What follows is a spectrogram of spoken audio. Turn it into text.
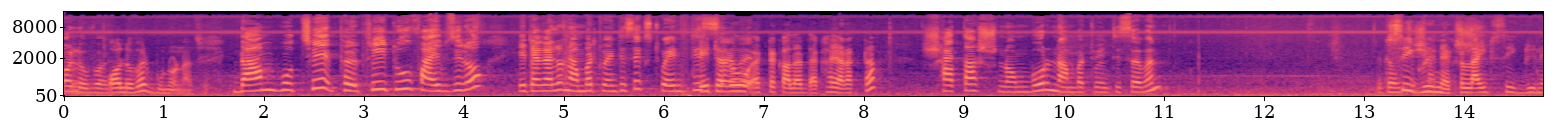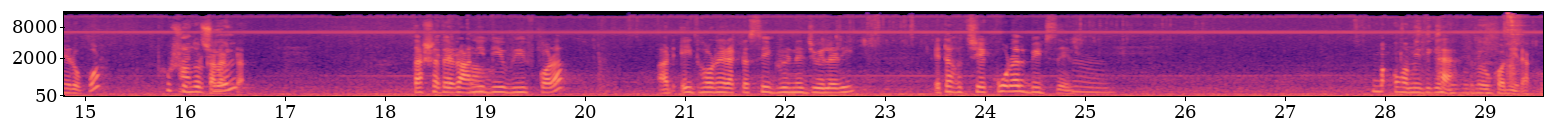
all over। অল ওভার বুনন আছে। দাম হচ্ছে থ্রি টু ফাইভ জিরো এটা গেল নাম্বার টোয়েন্টি সিক্স টোয়েন্টি এটারও একটা কালার দেখায় আর একটা সাতাশ নম্বর number twenty seven sea green একটা লাইট সি গ্রিনের ওপর। খুব সুন্দর কালারটা তার সাথে রানী দিয়ে উইভ করা। আর এই ধরনের একটা সি গ্রিনের জুয়েলারি এটা হচ্ছে কোরাল বিটস এর। ও আমি এদিকে হ্যাঁ তুমি ওখানে রাখো।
